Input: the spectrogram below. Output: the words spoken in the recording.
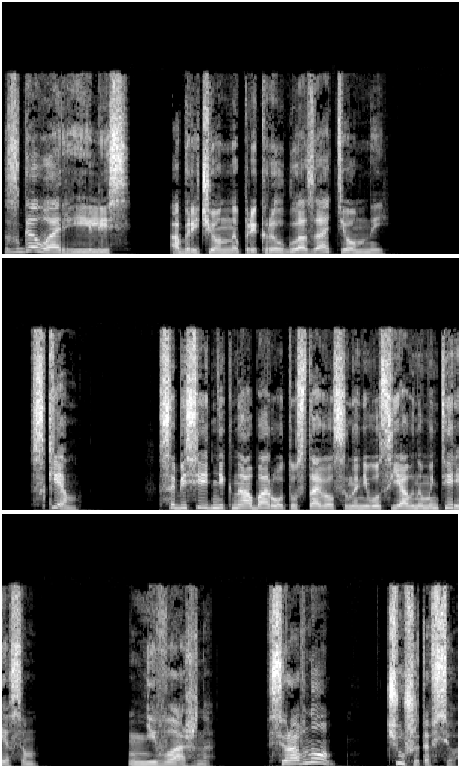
«Сговорились», — обреченно прикрыл глаза темный. «С кем?» Собеседник, наоборот, уставился на него с явным интересом. «Неважно. Все равно чушь это все».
